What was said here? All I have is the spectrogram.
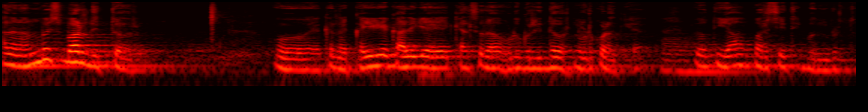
ಅದನ್ನು ಅನುಭವಿಸಬಾರ್ದಿತ್ತು ಅವರು. ಓ, ಯಾಕಂದರೆ ಕೈಗೆ ಕಾಲಿಗೆ ಕೆಲಸದ ಹುಡುಗರು ಇದ್ದವ್ರು ನೋಡ್ಕೊಳ್ಳೋಕ್ಕೆ ಇವತ್ತು ಯಾವ ಪರಿಸ್ಥಿತಿ ಬಂದ್ಬಿಡ್ತು?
